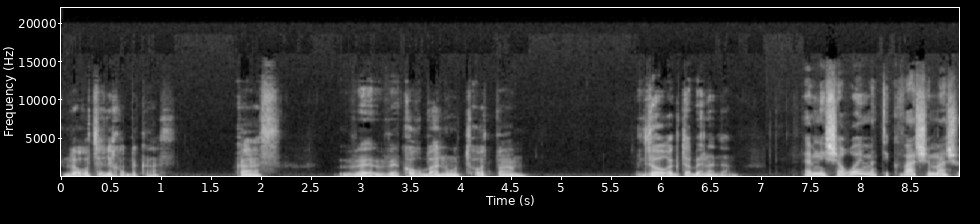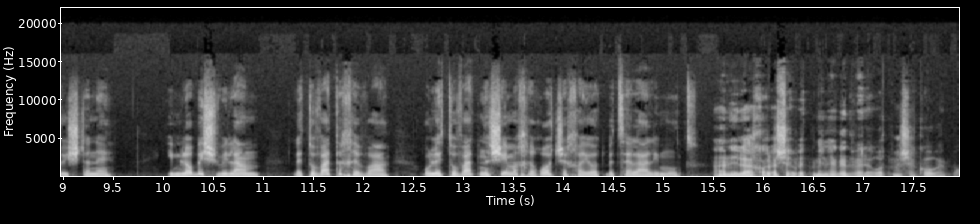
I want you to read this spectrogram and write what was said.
לא רוצה לחיות בכעס. כעס ו- וקורבנות, עוד פעם, זה הורג את הבן אדם. הם נשארו עם התקווה שמשהו ישתנה. אם לא בשבילם, לטובת החברה ולטובת נשים אחרות שחיות בצל האלימות. אני לא יכול לשבת מנגד ולראות מה שקורה פה.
